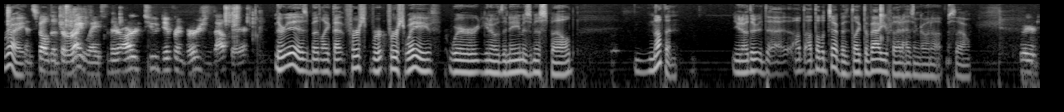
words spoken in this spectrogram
Right. and spelled it the right way. So there are two different versions out there. There is, but like that first ver- first wave where you know the name is misspelled, nothing. You know, there. the- I'll, I'll double check, but like the value for that hasn't gone up. So, Weird.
